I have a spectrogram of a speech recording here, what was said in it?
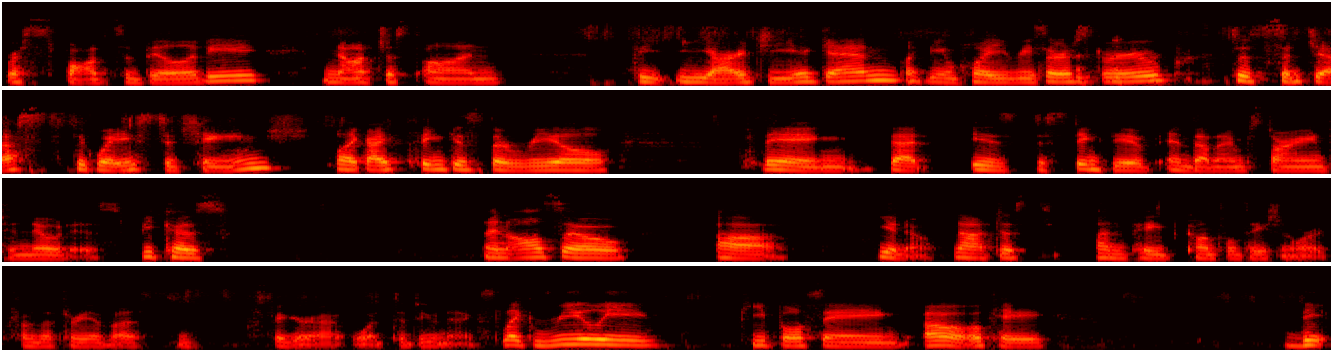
responsibility, not just on the ERG again, like the employee resource group, to suggest the ways to change. Like I think is the real thing that is distinctive and that I'm starting to notice because and also uh you know not just unpaid consultation work from the three of us to figure out what to do next. Like really people saying oh okay the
